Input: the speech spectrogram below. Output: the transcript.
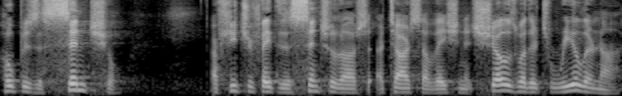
Hope is essential. Our future faith is essential to our, to our salvation. It shows whether it's real or not.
